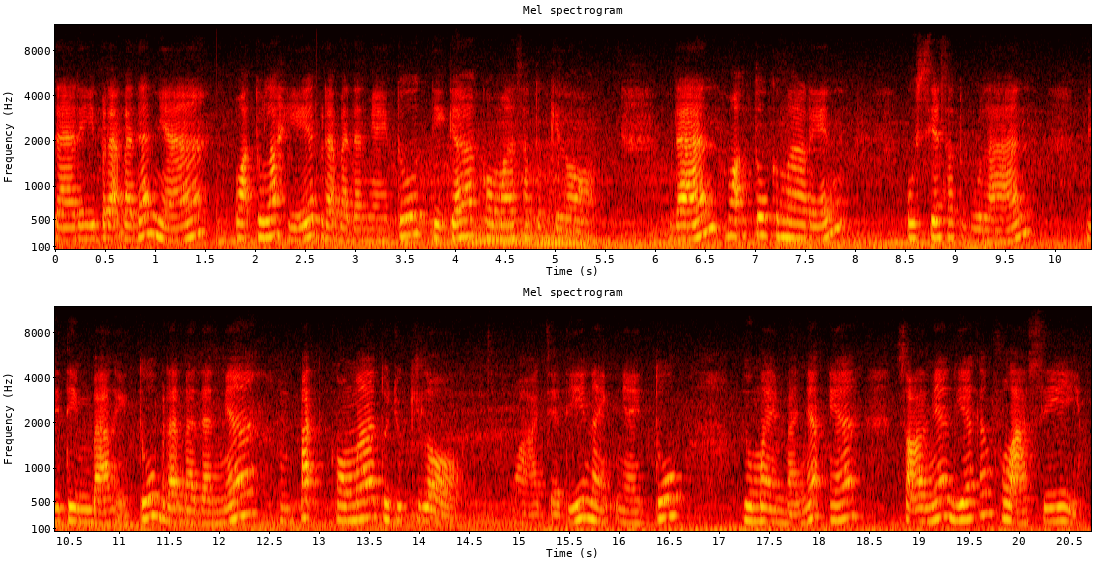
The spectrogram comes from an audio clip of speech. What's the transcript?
dari berat badannya waktu lahir berat badannya itu 3,1 kilo. Dan waktu kemarin usia satu bulan ditimbang itu berat badannya 4,7 kilo. Wah jadi naiknya itu lumayan banyak ya. Soalnya dia kan full ASI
